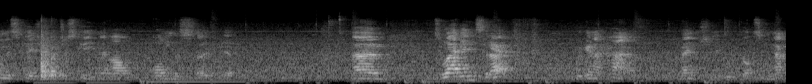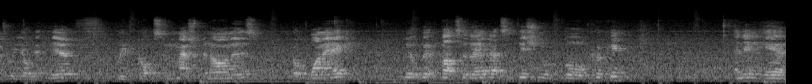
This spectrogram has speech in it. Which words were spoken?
on this occasion we're just heating it up on the stove here. Um, to add into that, we're going to have, eventually, we've got some natural yogurt here, we've got some mashed bananas, we've got one egg, a little bit of butter there, that's additional for cooking. And in here,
